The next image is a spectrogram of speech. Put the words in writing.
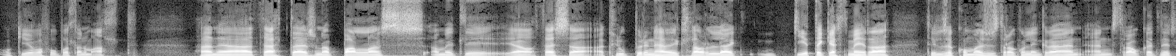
og gefa fótboltanum allt. Þannig að þetta er svona balans á milli, já, þess að að klúburinn hefði klárlega geta gert meira til þess að koma þessu strákun lengra en, en strákarnir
